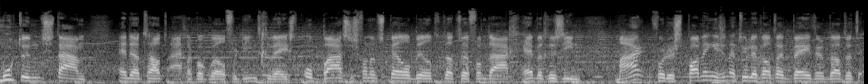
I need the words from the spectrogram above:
moeten staan. En dat had eigenlijk ook wel verdiend geweest op basis van het spelbeeld dat we vandaag hebben gezien. Maar voor de spanning is het natuurlijk altijd beter dat het 1-0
